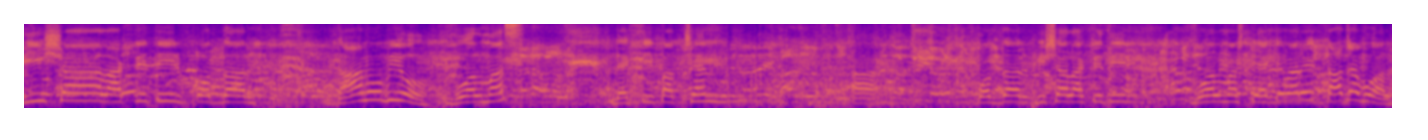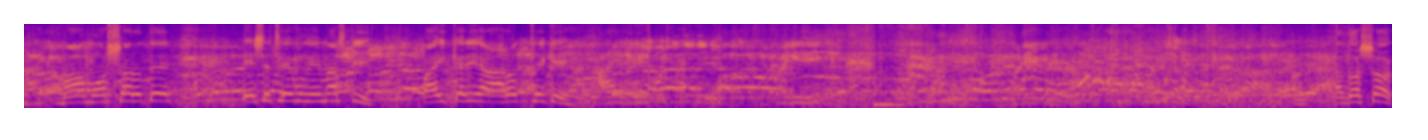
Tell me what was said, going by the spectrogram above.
বিশাল আকৃতির পদ্মার দানবীয় বোয়াল মাছ দেখতেই পাচ্ছেন। পদ্মার বিশাল আকৃতির বোয়াল মাছটি একেবারেই তাজা বোয়াল। মা মশারতে এসেছে এবং এই মাছটি পাইকারি আড়ত থেকে দর্শক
